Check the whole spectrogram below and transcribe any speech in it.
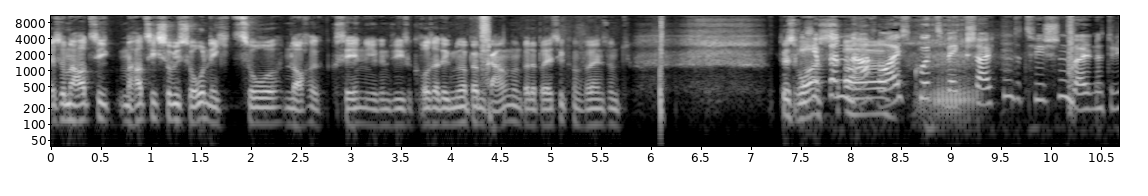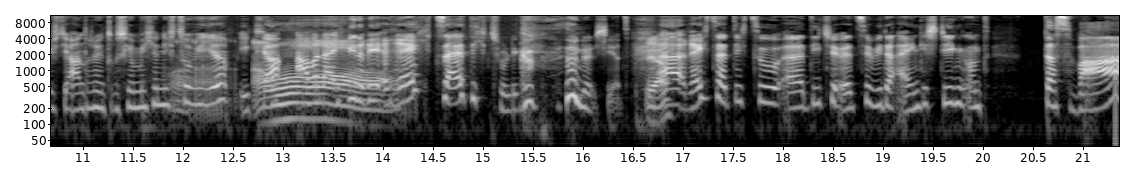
also man hat sich, man hat sich sowieso nicht so nachher gesehen, irgendwie so großartig, nur beim Gang und bei der Pressekonferenz und das Ich habe war's. dann nach Äh, euch kurz wegschalten dazwischen, weil natürlich die anderen interessieren mich ja nicht so wie ihr. Eh klar. Oh. Aber nein, ich bin re rechtzeitig, Entschuldigung, nur Scherz, Ja. äh, rechtzeitig zu äh, DJ Ötzi wieder eingestiegen und das war,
